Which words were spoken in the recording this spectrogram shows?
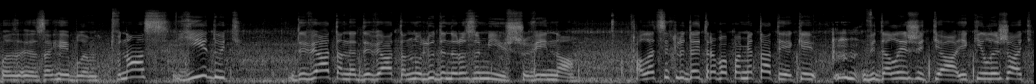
по е, загиблим. В нас їдуть 9, не 9, ну люди не розуміють, що війна. Але цих людей треба пам'ятати, які віддали життя, які лежать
